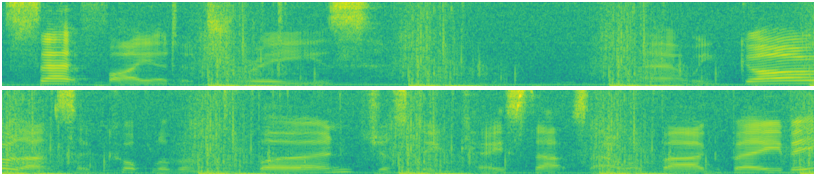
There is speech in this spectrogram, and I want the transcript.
set fire to trees. There we go. That's a couple of them burned, just in case that's our bag, baby.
